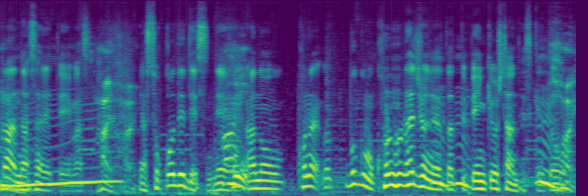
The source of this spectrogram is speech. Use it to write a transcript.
がなされています。はいはい。いやそこでですね、はい。あのこの僕もこのラジオにあたって勉強したんですけど、はい。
